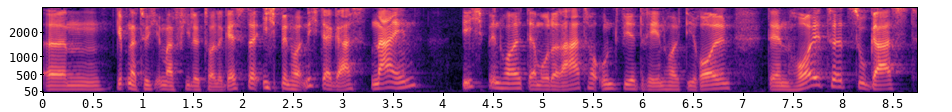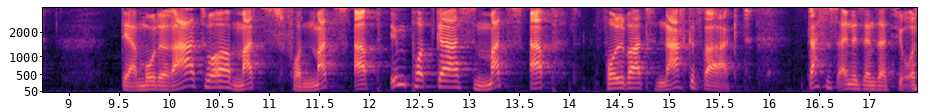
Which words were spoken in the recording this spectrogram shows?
Ähm, gibt natürlich immer viele tolle Gäste. Ich bin heute nicht der Gast. Nein, ich bin heute der Moderator und wir drehen heute die Rollen. Denn heute zu Gast der Moderator Mats von Mats ab im Podcast Mats ab Vollbart nachgefragt. Das ist eine Sensation.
